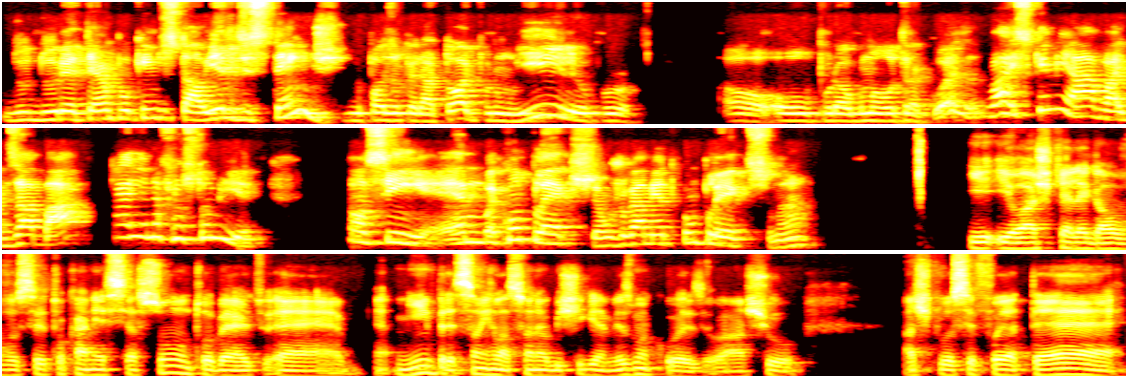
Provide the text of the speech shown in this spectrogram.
do, do ureter um pouquinho distal, e ele distende no pós-operatório por um ilho por, ou, ou, por alguma outra coisa, vai esquemiar, vai desabar, aí é nefrostomia. Então, assim, é, é complexo, é um julgamento complexo, né? E, e eu acho que é legal você tocar nesse assunto, Roberto. É, é minha impressão em relação ao bexiga é a mesma coisa. Eu acho, acho que você foi até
